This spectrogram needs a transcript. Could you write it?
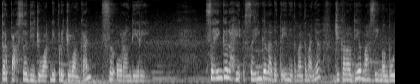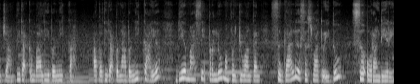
terpaksa dijuang, diperjuangkan seorang diri. Sehinggalah sehinggalah detik ini teman-teman ya, jikalau dia masih membujang, tidak kembali bernikah atau tidak pernah bernikah ya, dia masih perlu memperjuangkan segala sesuatu itu seorang diri.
